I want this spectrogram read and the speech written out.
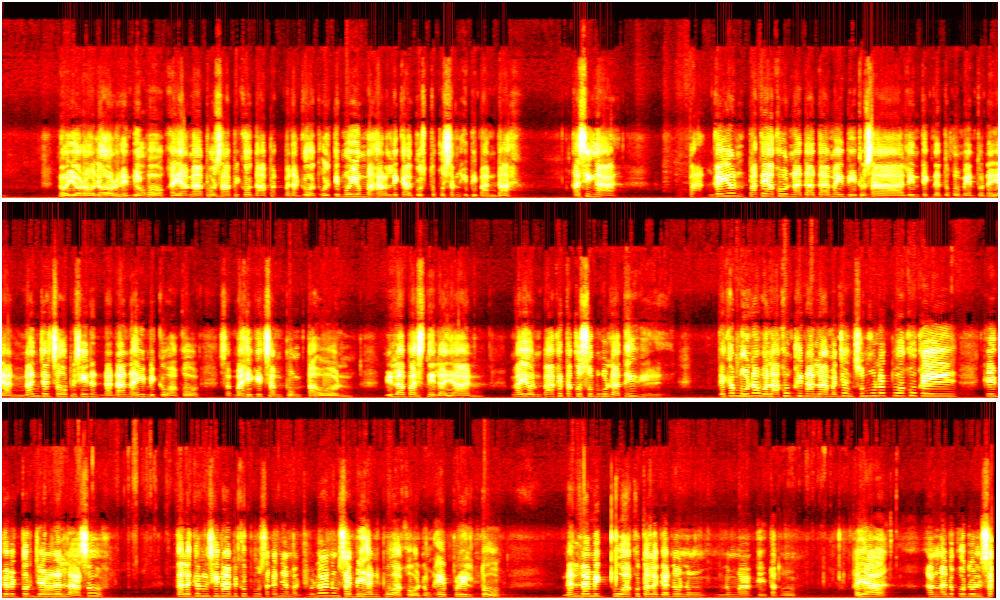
No, Your Maharlika, Honor, hindi no. po. Kaya nga po sabi ko, dapat managot. Ultimo yung Maharlika, gusto ko siyang idemanda. Kasi nga, pa, ngayon, pati ako nadadamay dito sa lintik na dokumento na yan. Nandyan sa opisina, nananahimik ko ako sa mahigit sampung taon. Nilabas nila yan. Ngayon, bakit ako sumulat? Eh, teka muna, wala akong kinalaman dyan. Sumulat po ako kay, kay Director General Lasso talagang sinabi ko po sa kanya, magmula nung sabihan po ako, nung April 2, nanlamig po ako talaga no, nung, nung makita ko. Kaya, ang ano ko doon sa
